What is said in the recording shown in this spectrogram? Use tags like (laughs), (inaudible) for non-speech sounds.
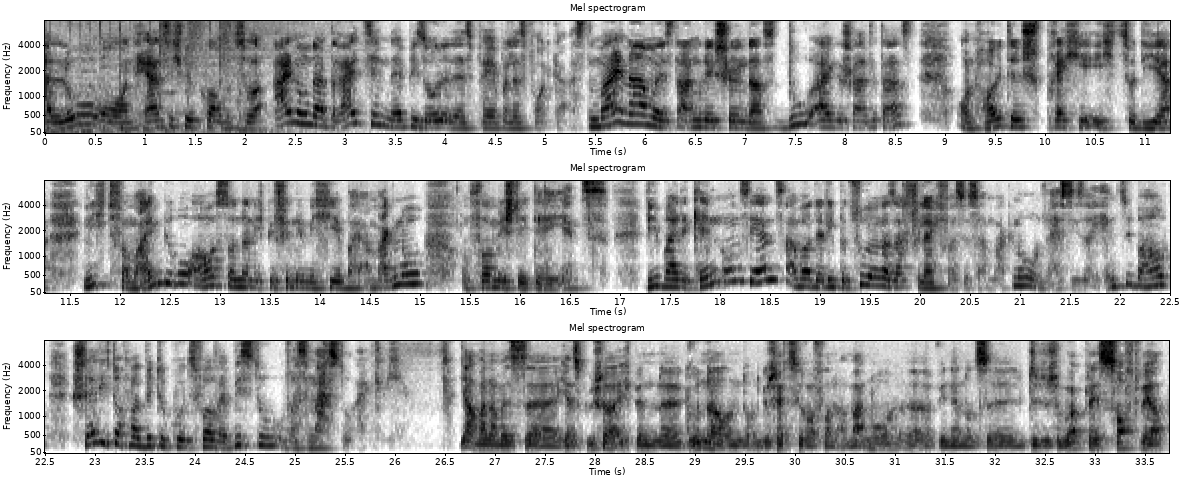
Hallo und herzlich willkommen zur 113. Episode des Paperless Podcast. Mein Name ist André, schön, dass du eingeschaltet hast. Und heute spreche ich zu dir nicht von meinem Büro aus, sondern ich befinde mich hier bei Amagno und vor mir steht der Jens. Wir beide kennen uns, Jens, aber der liebe Zuhörer sagt vielleicht, was ist Amagno und wer ist dieser Jens überhaupt? Stell dich doch mal bitte kurz vor, wer bist du und was machst du eigentlich? Ja, mein Name ist äh, Jens Büscher. Ich bin äh, Gründer und, und Geschäftsführer von Amagno. Äh, wir nennen uns äh, Digital Workplace Software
